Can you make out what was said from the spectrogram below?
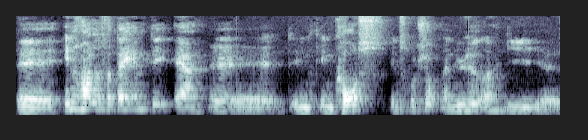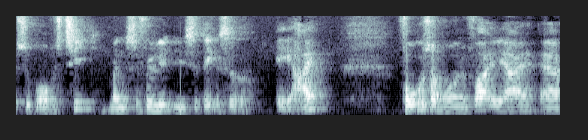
Øh, indholdet for dagen det er øh, en, en kort introduktion af nyheder i øh, SuperOffice 10, men selvfølgelig i særdeleshed AI. Fokusområderne for AI er,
